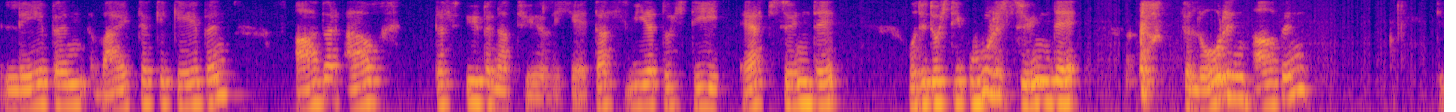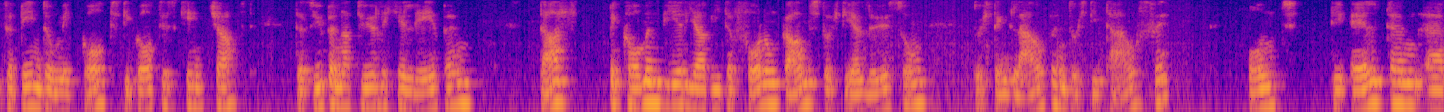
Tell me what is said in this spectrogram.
Leben weitergegeben, aber auch das Übernatürliche, das wir durch die Erbsünde oder durch die Ursünde verloren haben die Verbindung mit Gott, die Gotteskindschaft, das übernatürliche Leben, das bekommen wir ja wieder voll und ganz durch die Erlösung, durch den Glauben, durch die Taufe. Und die Eltern äh,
